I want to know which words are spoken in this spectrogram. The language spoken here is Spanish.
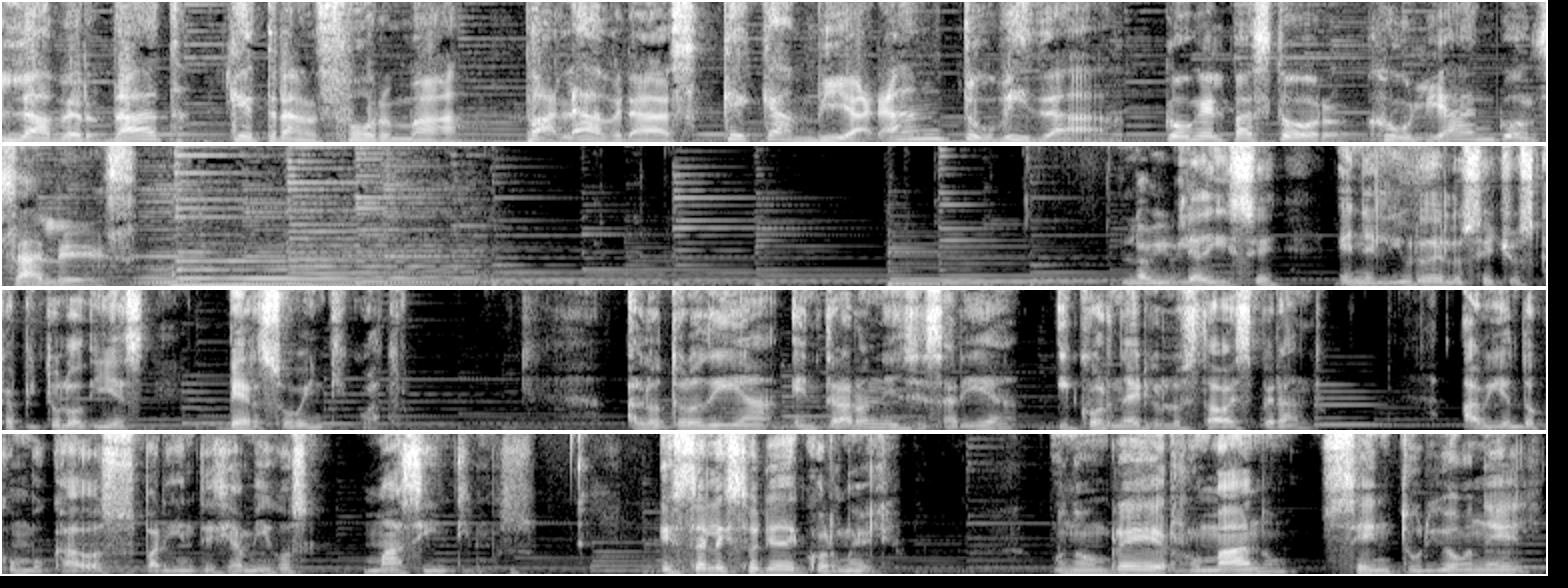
La verdad que transforma. Palabras que cambiarán tu vida. Con el pastor Julián González. La Biblia dice en el libro de los Hechos capítulo 10, verso 24. Al otro día entraron en Cesarea y Cornelio lo estaba esperando, habiendo convocado a sus parientes y amigos más íntimos. Esta es la historia de Cornelio un hombre romano, centurión él,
